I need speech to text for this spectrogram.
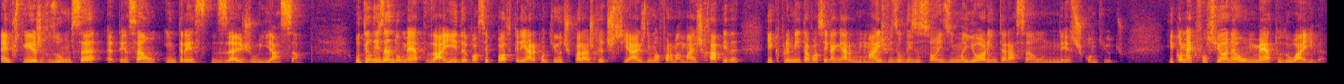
Em português resume-se a atenção, interesse, desejo e ação. Utilizando o método da AIDA, você pode criar conteúdos para as redes sociais de uma forma mais rápida e que permita a você ganhar mais visualizações e maior interação nesses conteúdos. E como é que funciona o método AIDA?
